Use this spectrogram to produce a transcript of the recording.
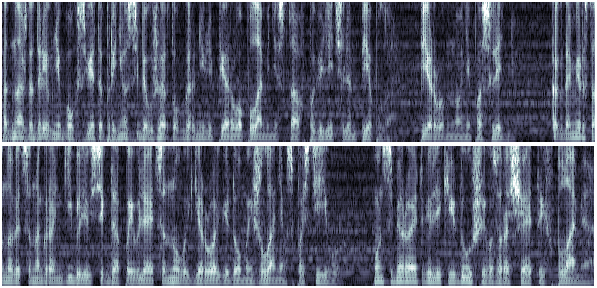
Однажды древний бог света принес себя в жертву в горниле первого пламени, став повелителем пепла. Первым, но не последним. Когда мир становится на грань гибели, всегда появляется новый герой, ведомый желанием спасти его. Он собирает великие души и возвращает их пламя.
